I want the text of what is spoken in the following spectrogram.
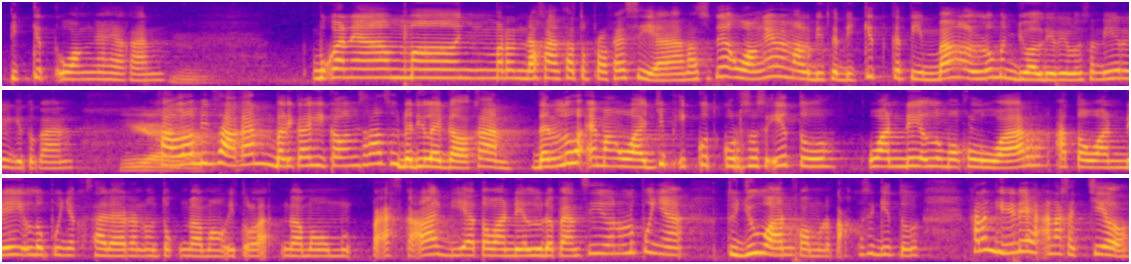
dikit uangnya ya kan. Hmm. Bukannya merendahkan satu profesi ya. Maksudnya uangnya memang lebih sedikit ketimbang lu menjual diri lu sendiri gitu kan. Iya. Kalau iya. misalkan balik lagi kalau misalkan sudah dilegalkan dan lu emang wajib ikut kursus itu, one day lu mau keluar atau one day lu punya kesadaran untuk nggak mau itu nggak mau PSK lagi atau one day lu udah pensiun, lu punya tujuan kalau menurut aku sih gitu. Karena gini deh anak kecil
